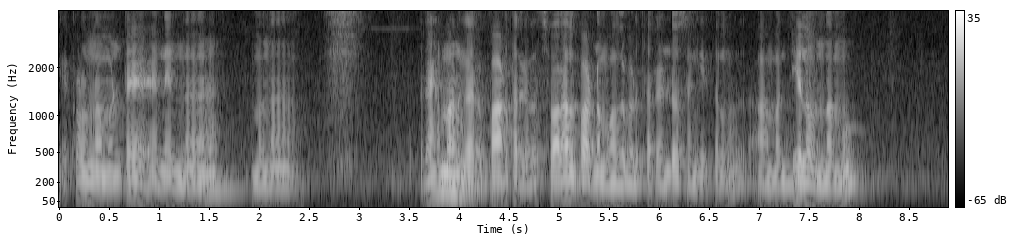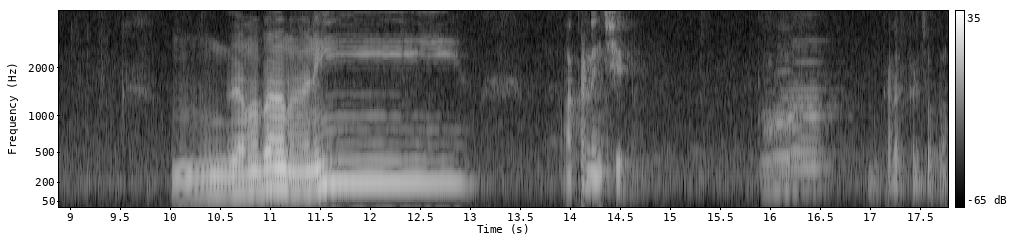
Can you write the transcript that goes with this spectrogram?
ఎక్కడ ఉన్నామంటే నిన్న మన రెహమాన్ గారు పాడతారు కదా స్వరాలు పాడడం మొదలు పెడతారు రెండో సంగీతంలో. ఆ మధ్యలో ఉన్నాము. గమబమని అక్కడి నుంచి. ఇక్కడ ఇక్కడ చూద్దాం.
